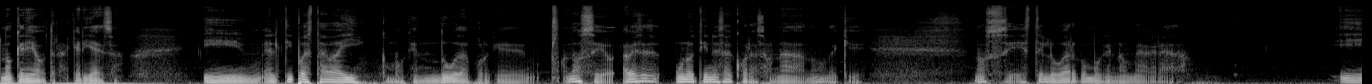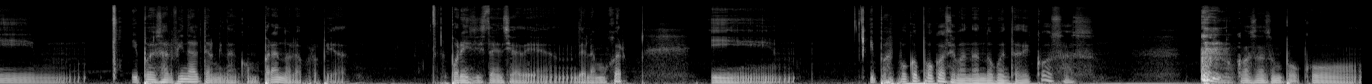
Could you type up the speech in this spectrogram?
No quería otra, quería esa. Y el tipo estaba ahí, como que en duda, porque, no sé, a veces uno tiene esa corazonada, ¿no? De que, no sé, este lugar como que no me agrada. Y, y pues al final terminan comprando la propiedad, por insistencia de, de la mujer. Y, y pues poco a poco se van dando cuenta de cosas, cosas un poco...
